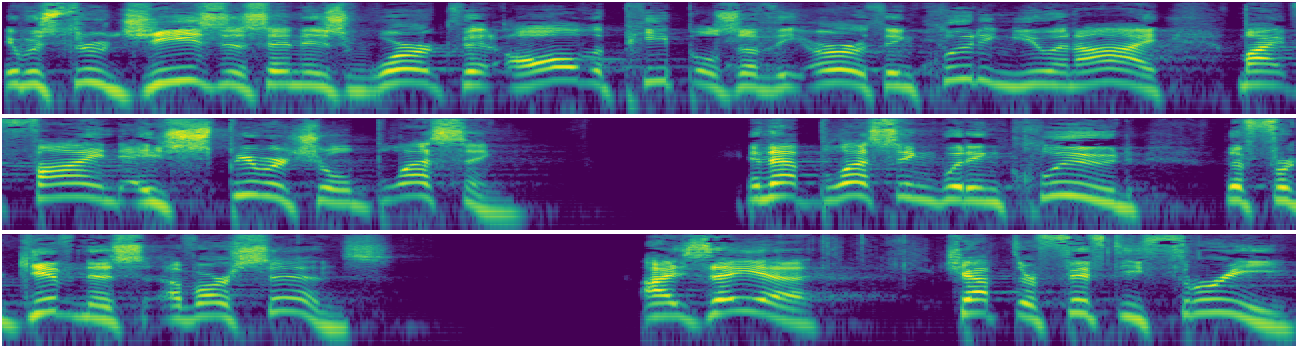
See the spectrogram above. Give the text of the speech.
It was through Jesus and his work that all the peoples of the earth, including you and I, might find a spiritual blessing. And that blessing would include the forgiveness of our sins. Isaiah chapter 53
